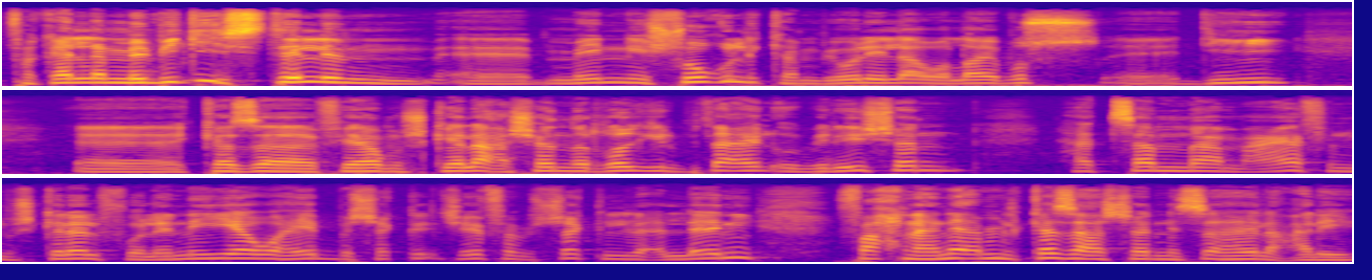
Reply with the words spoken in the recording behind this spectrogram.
فكان لما بيجي يستلم آه، مني شغل كان بيقول لي لا والله بص آه، دي كذا فيها مشكلة عشان الراجل بتاع ال operation هتسمع معاه في المشكلة الفلانية وهيبقى شكل شايفها بالشكل العلاني فاحنا هنعمل كذا عشان نسهل عليه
